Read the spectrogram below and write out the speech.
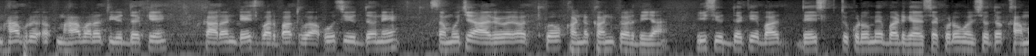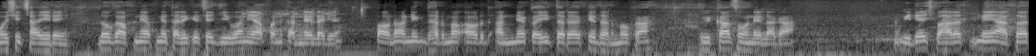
महाभारत युद्ध के कारण देश बर्बाद हुआ। उस युद्ध ने समूचे आयुर्वेद को खंड खंड कर दिया। इस युद्ध के बाद देश टुकड़ों में बढ़ गए। सैकड़ों वर्षों तक तो खामोशी छाई रही। लोग अपने अपने तरीके से जीवन यापन करने लगे। पौराणिक धर्म और अन्य कई तरह के धर्मों का विकास होने लगा। विदेश भारत में आकर,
